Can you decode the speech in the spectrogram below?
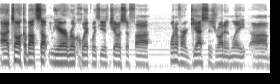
uh, talk about something here real quick with you, Joseph. Uh, one of our guests is running late. Um,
